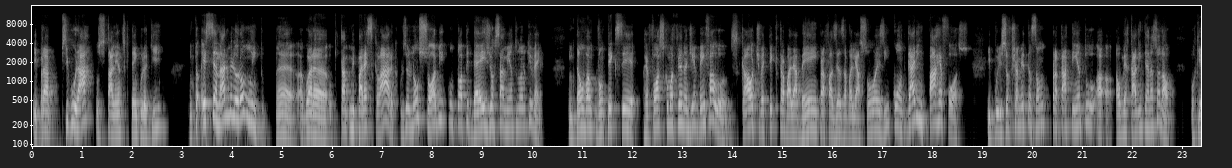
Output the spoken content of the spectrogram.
e para segurar os talentos que tem por aqui. Então, esse cenário melhorou muito. Né? Agora, o que tá, me parece claro é que o Cruzeiro não sobe com top 10 de orçamento no ano que vem. Então vão, vão ter que ser reforços, como a Fernandinha bem falou. Scout vai ter que trabalhar bem para fazer as avaliações, garimpar reforços. E por isso eu chamei atenção para estar tá atento ao mercado internacional. Porque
